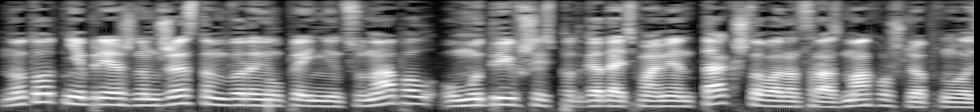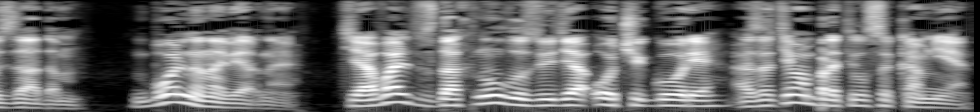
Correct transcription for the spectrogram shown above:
Но тот небрежным жестом выронил пленницу на пол, умудрившись подгадать момент так, чтобы она с размаху шлепнулась задом. Больно, наверное. Теовальд вздохнул, возведя очи горе, а затем обратился ко мне.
